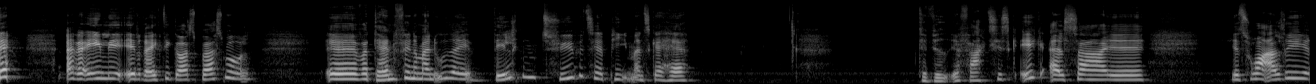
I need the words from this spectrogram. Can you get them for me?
er da egentlig et rigtig godt spørgsmål. Øh, hvordan finder man ud af, hvilken type terapi man skal have? Det ved jeg faktisk ikke. Altså, øh, jeg tror aldrig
